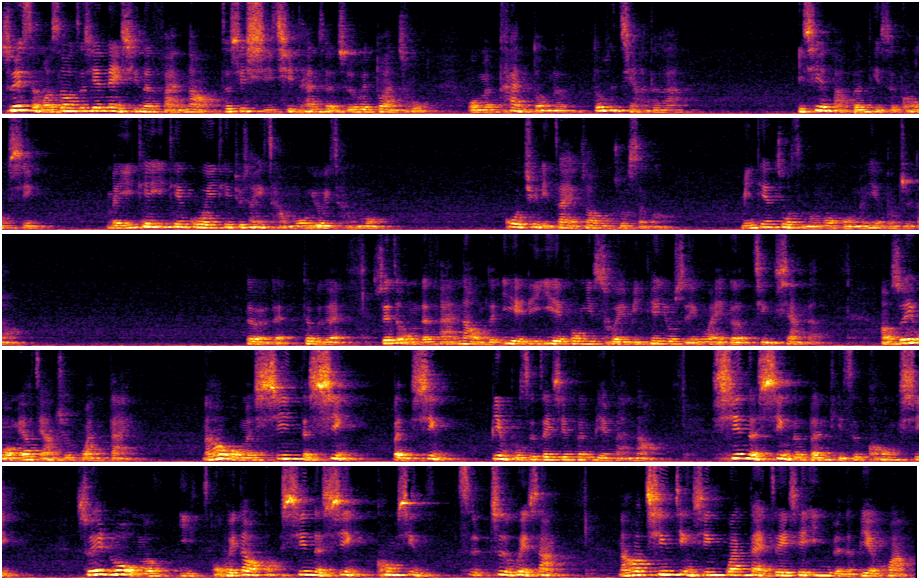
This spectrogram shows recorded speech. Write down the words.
所以什么时候这些内心的烦恼、这些习气、贪嗔痴会断除？我们看懂了，都是假的啊！一切法本体是空性，每一天一天过一天，就像一场梦又一场梦。过去你再也抓不住什么，明天做什么梦我们也不知道，对不对？对不对？随着我们的烦恼、我们的业力、业风一吹，明天又是另外一个景象了。好，所以我们要这样去观待。然后我们心的性本性，并不是这些分别烦恼，心的性的本体是空性，所以如果我们以回到心的性空性智智慧上，然后清净心观待这一些因缘的变化，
